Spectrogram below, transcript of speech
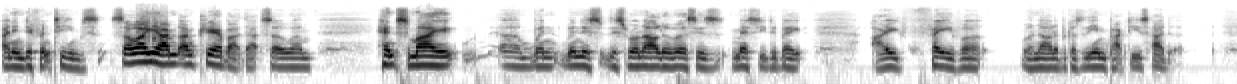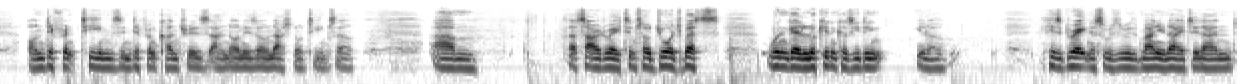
and in different teams. So uh, yeah, I'm I'm clear about that. So um, hence my um, when when this this Ronaldo versus Messi debate, I favour Ronaldo because of the impact he's had on different teams in different countries and on his own national team. So um, that's how I'd rate him. So George Best wouldn't get a look in because he didn't, you know, his greatness was with Man United and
